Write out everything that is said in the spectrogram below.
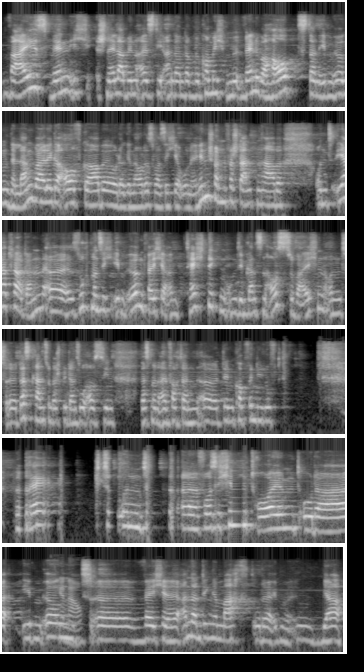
weiß, wenn ich schneller bin als die anderen, dann bekomme ich, wenn überhaupt, dann eben irgendeine langweilige Aufgabe oder genau das, was ich ja ohnehin schon verstanden habe. Und ja, klar, dann äh, sucht man sich eben irgendwelche Techniken, um dem Ganzen auszuweichen. Und äh, das kann zum Beispiel dann so aussehen, dass man einfach dann äh, den Kopf in die Luft reckt und äh, vor sich hin träumt oder eben irgendwelche genau. äh, anderen Dinge macht oder eben ja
